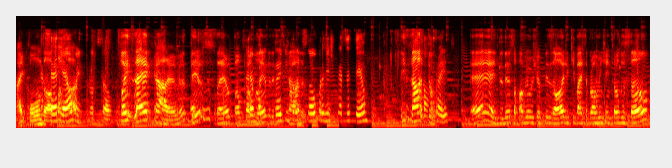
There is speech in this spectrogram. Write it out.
aí conta... A série é uma introdução. Pois é, cara, meu Deus do céu, qual o problema desse cara? É uma introdução pra gente perder tempo. Exato! Só pra isso. É, entendeu? Só pra ver o episódio, que vai ser provavelmente a introdução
